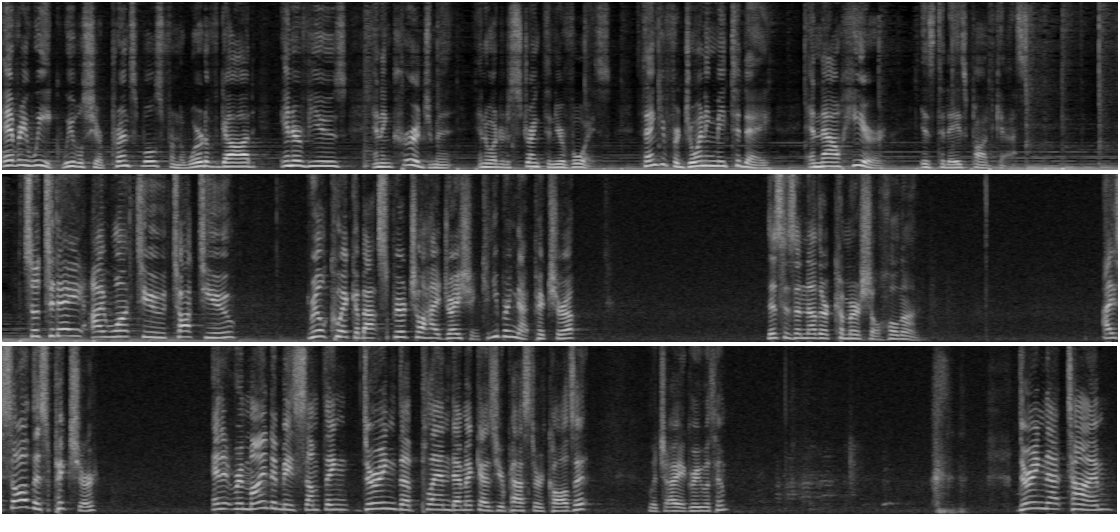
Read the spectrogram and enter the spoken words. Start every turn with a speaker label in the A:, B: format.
A: Every week, we will share principles from the Word of God, interviews, and encouragement in order to strengthen your voice. Thank you for joining me today. And now, here is today's podcast. So, today I want to talk to you real quick about spiritual hydration. Can you bring that picture up? This is another commercial. Hold on. I saw this picture and it reminded me something during the pandemic, as your pastor calls it, which I agree with him. during that time,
